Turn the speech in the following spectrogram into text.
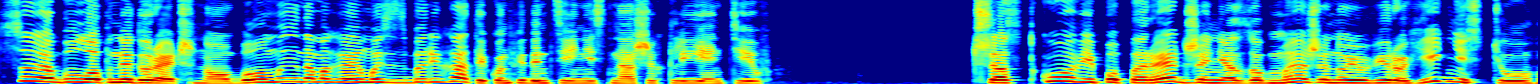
Це було б недоречно, бо ми намагаємось зберігати конфіденційність наших клієнтів. Часткові попередження з обмеженою вірогідністю,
